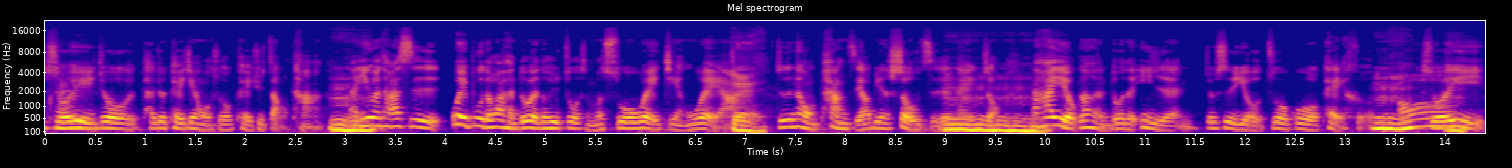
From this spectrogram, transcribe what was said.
所以就他就推荐我说可以去找他。那因为他是胃部的话，很多人都去做什么缩胃、减胃啊，对，就是那种胖子要变瘦子的那一种。那他也有跟很多的艺人就是有做过配合，所以。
